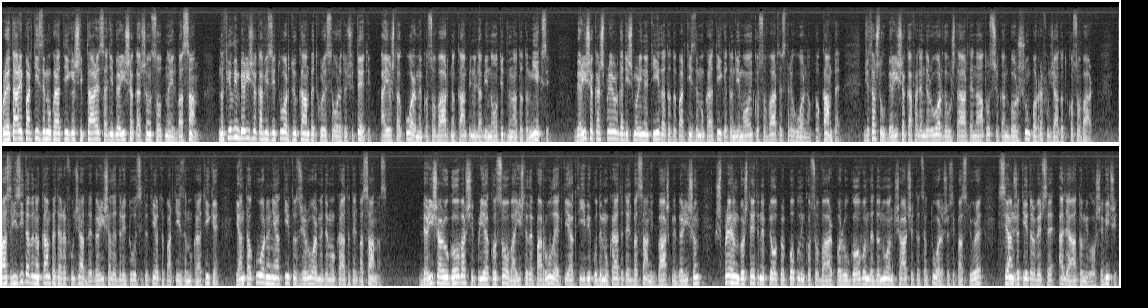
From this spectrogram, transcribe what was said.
Kryetari i Partisë Demokratike Shqiptare, Sali Berisha ka qenë sot në Elbasan. Në fillim Berisha ka vizituar dy kampet kryesore të qytetit. Ai është takuar me kosovarët në kampin e Labinotit dhe në atë të Mjekësit. Berisha ka shprehur gatishmërinë e tij dhe atë të Partisë Demokratike të ndihmojë kosovarët e strehuar në këto kampe. Gjithashtu, Berisha ka falënderuar dhe ushtarët e NATO-s që kanë bërë shumë për refugjatët kosovarë. Pas vizitave në kampet e refugjatëve, Berisha dhe drejtues të tjerë të Partisë Demokratike janë takuar në një aktiv të zgjeruar me demokratët elbasanas. Berisha Rugova, Shqipëria Kosova ishte dhe parrulla e këtij aktivi ku demokratët e Elbasanit bashkë me Berishën shprehën mbështetjen e plotë për popullin kosovar për Rugovën dhe dënuan qarqe të caktuara që sipas tyre s'janë gjë tjetër veçse aleatë të Millosheviçit.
